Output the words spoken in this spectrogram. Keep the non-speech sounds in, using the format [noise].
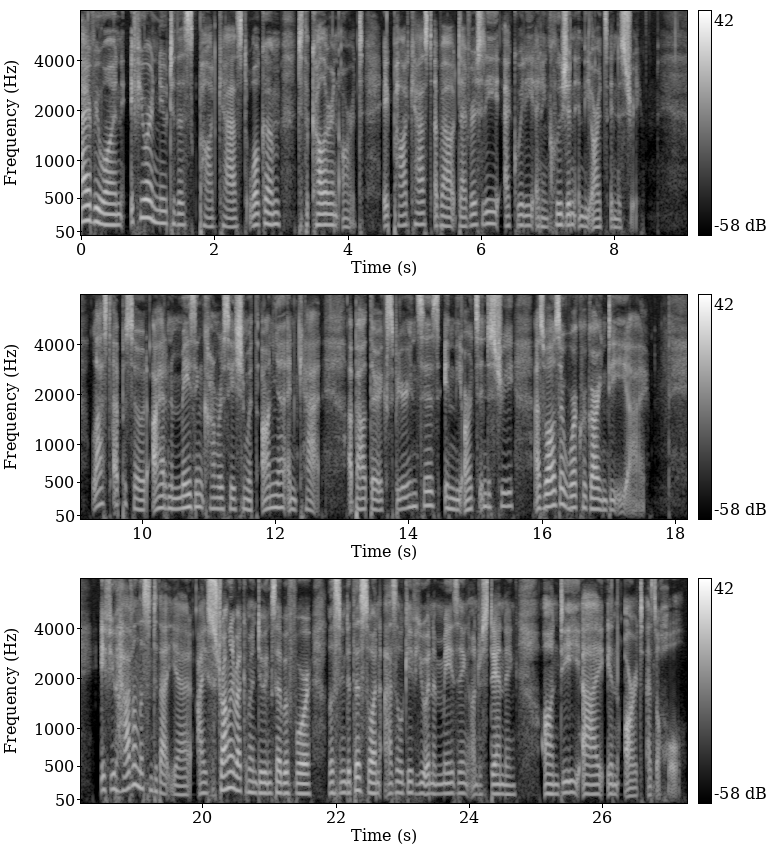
Hi, everyone. If you are new to this podcast, welcome to The Color in Art, a podcast about diversity, equity, and inclusion in the arts industry. Last episode, I had an amazing conversation with Anya and Kat about their experiences in the arts industry as well as their work regarding DEI. If you haven't listened to that yet, I strongly recommend doing so before listening to this one, as it will give you an amazing understanding on DEI in art as a whole.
